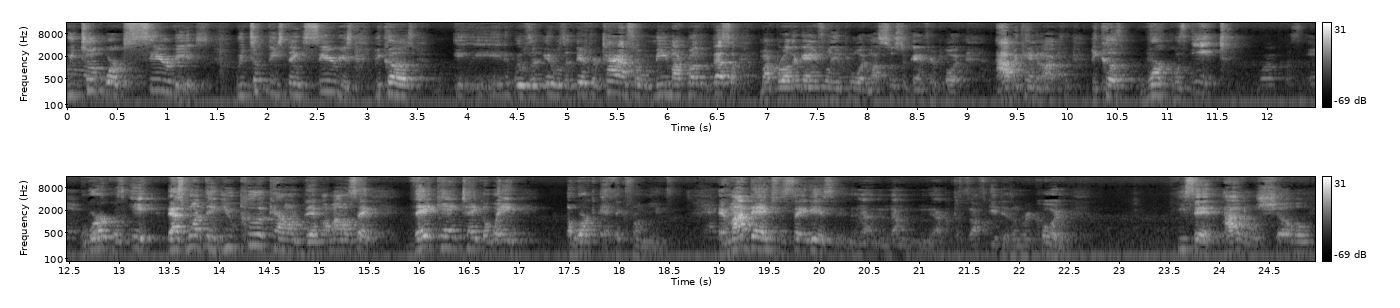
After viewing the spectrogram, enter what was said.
We took work serious. We took these things serious because it, it, it was a, it was a different time. So me and my brother, that's a, my brother gainfully employed, my sister gainfully employed. I became an entrepreneur because work was it. Work was it. Work was it. That's one thing you could count on. That my mom would say they can't take away a work ethic from you. And my dad used to say this, and I, I, I forget this, I'm recording. He said, "I will shovel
